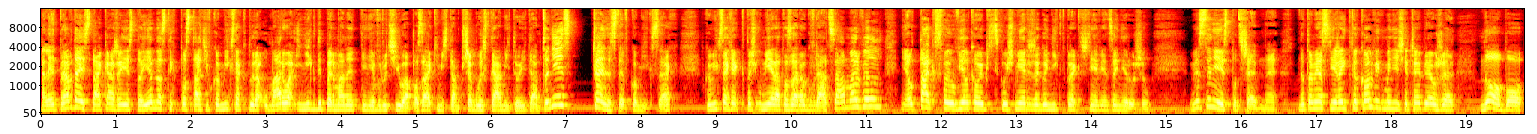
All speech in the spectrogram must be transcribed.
ale prawda jest taka, że jest to jedna z tych postaci w komiksach, która umarła i nigdy permanentnie nie wróciła, poza jakimiś tam przebłyskami tu i tam. Co nie jest częste w komiksach. W komiksach jak ktoś umiera, to za rok wraca, a Marvel miał tak swoją wielką epicką śmierć, że go nikt praktycznie więcej nie ruszył. Więc to nie jest potrzebne. Natomiast jeżeli ktokolwiek będzie się czepiał, że no, bo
